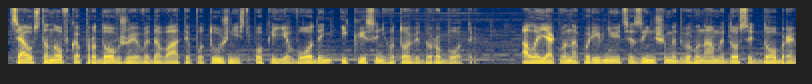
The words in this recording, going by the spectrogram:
Ця установка продовжує видавати потужність, поки є водень і кисень готові до роботи. Але як вона порівнюється з іншими двигунами досить добре.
